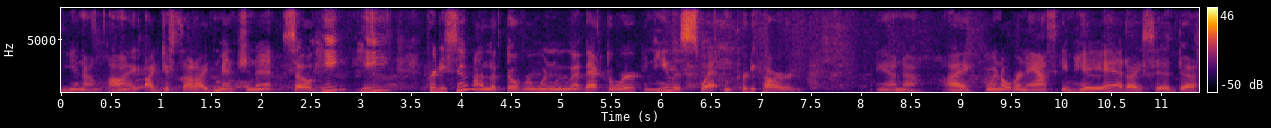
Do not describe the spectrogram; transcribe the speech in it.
you know, I, I just thought I'd mention it. So he, he, pretty soon I looked over when we went back to work, and he was sweating pretty hard. And uh, I went over and asked him, hey, Ed, I said, uh,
